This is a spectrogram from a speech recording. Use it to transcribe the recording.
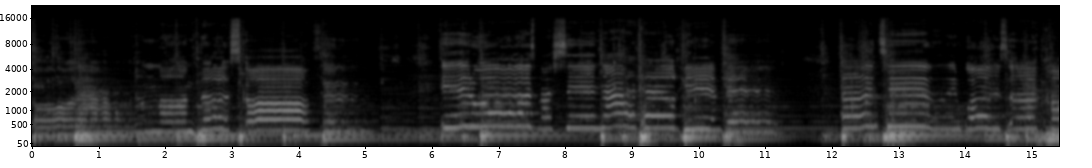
call out among the scoffers. It was my sin that held him there until it was accomplished.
